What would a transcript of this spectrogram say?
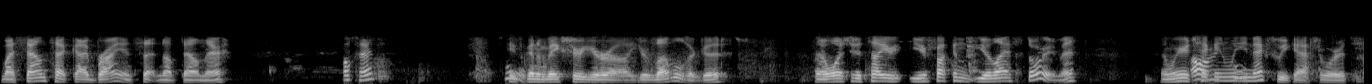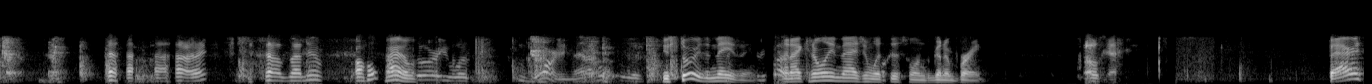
my sound tech guy Brian setting up down there. Okay. He's gonna make sure your uh your levels are good. And I want you to tell your your fucking your last story, man. And we're gonna All check right, in with you next week afterwards. All right. Sounds like them. I hope All right. my story was boring, man. I hope it was Your story's amazing, and I can only imagine what this one's gonna bring. Okay. Barrett,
